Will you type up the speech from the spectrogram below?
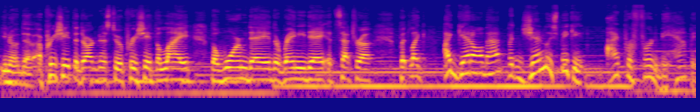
you know, the, appreciate the darkness to appreciate the light, the warm day, the rainy day, etc. But like I get all that, but generally speaking, I prefer to be happy.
